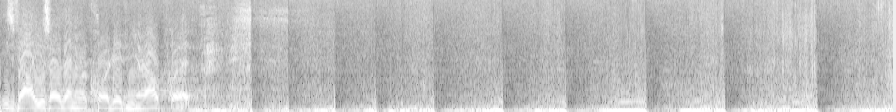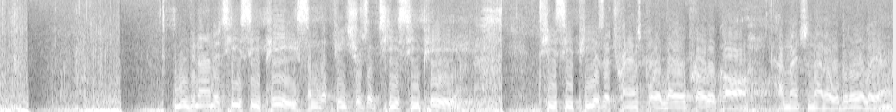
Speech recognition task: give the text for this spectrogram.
These values are then recorded in your output. Moving on to TCP, some of the features of TCP. TCP is a transport layer protocol. I mentioned that a little bit earlier.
